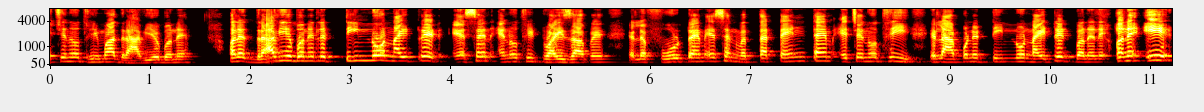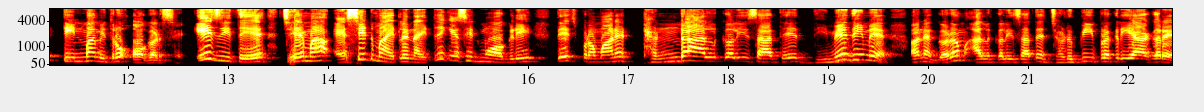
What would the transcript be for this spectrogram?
HNO3 માં દ્રાવ્ય બને. અને દ્રાવ્ય બને એટલે ટીનનો નાઇટ્રેટ SnNO3 ટ્વાઇસ આપે. એટલે 4 ટાઈમ SN વત્તા 10 ટાઈમ HNO3 એટલે આપણને ટીનનો નાઇટ્રેટ બને અને એ ટીનમાં મિત્રો ઓગળશે. એ જ રીતે જેમાં એસિડમાં એટલે નાઇટ્રિક એસિડમાં ઓગળી, તે જ પ્રમાણે ઠંડા આલ્કલી સાથે ધીમે ધીમે અને ગરમ આલ્કલી સાથે ઝડપી પ્રક્રિયા કરે.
